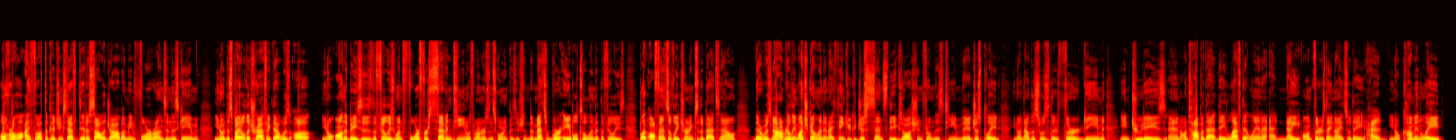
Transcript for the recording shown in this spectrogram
Overall, I thought the pitching staff did a solid job. I mean, four runs in this game, you know, despite all the traffic that was uh, you know, on the bases, the Phillies went four for 17 with runners in scoring position. The Mets were able to limit the Phillies, but offensively, turning to the bats now, there was not really much going, and I think you could just sense the exhaustion from this team. They had just played, you know, now this was their third game in two days, and on top of that, they left Atlanta at night on Thursday night, so they had, you know, come in late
